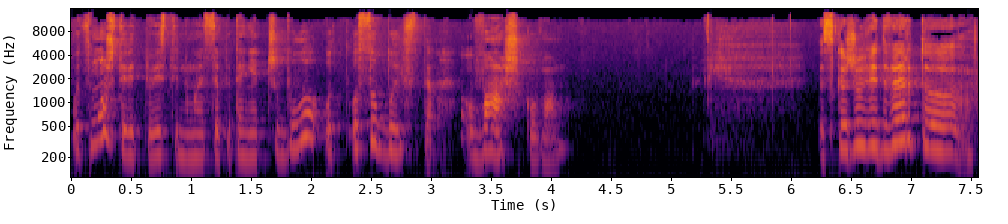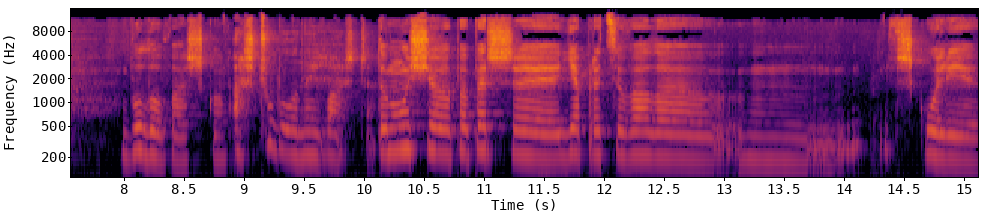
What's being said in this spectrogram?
от зможете відповісти на моє запитання, чи було от особисто важко вам? Скажу відверто, було важко. А що було найважче? Тому що, по-перше, я працювала в школі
